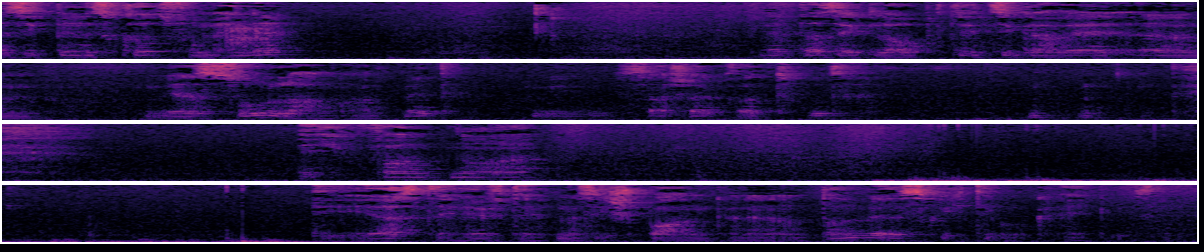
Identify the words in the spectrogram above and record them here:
Also ich bin jetzt kurz vom Ende. Nicht, dass ihr glaubt, die Zigarre ähm, wäre so lang atmet, wie Sascha gerade tut. Ich fand nur die erste Hälfte hätte man sich sparen können und dann wäre es richtig okay gewesen.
